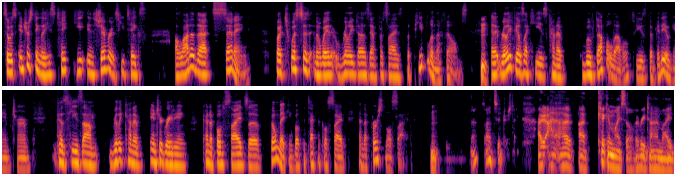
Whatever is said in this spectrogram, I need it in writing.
So it's interesting that he's take he in Shivers he takes a lot of that setting, but twists it in a way that really does emphasize the people in the films, hmm. and it really feels like he's kind of moved up a level to use the video game term, because he's um really kind of integrating kind of both sides of filmmaking, both the technical side and the personal side. Hmm. That's, that's interesting. I, I, I, am kicking myself every time I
